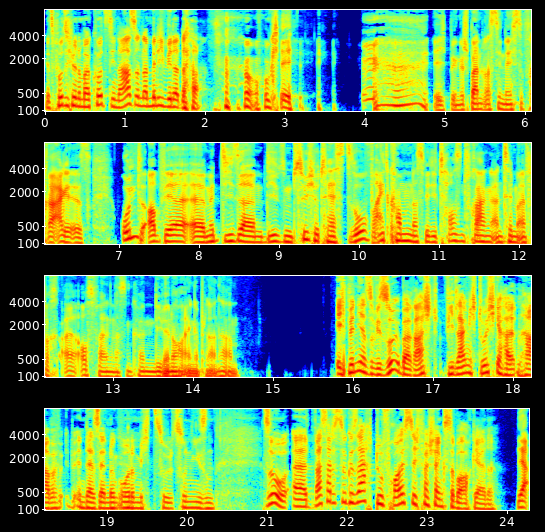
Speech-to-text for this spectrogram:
Jetzt putze ich mir nochmal kurz die Nase und dann bin ich wieder da. Okay. Ich bin gespannt, was die nächste Frage ist. Und ob wir äh, mit dieser, diesem Psychotest so weit kommen, dass wir die 1000 Fragen an Tim einfach äh, ausfallen lassen können, die wir noch eingeplant haben. Ich bin ja sowieso überrascht, wie lange ich durchgehalten habe in der Sendung, ohne mich zu, zu niesen. So, äh, was hattest du gesagt? Du freust dich, verschenkst aber auch gerne. Ja,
